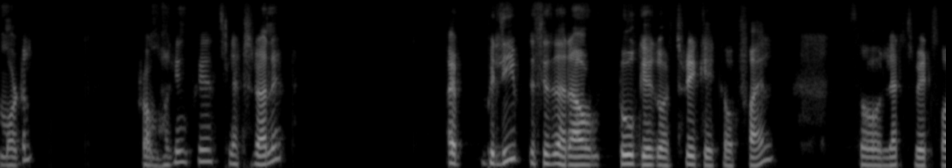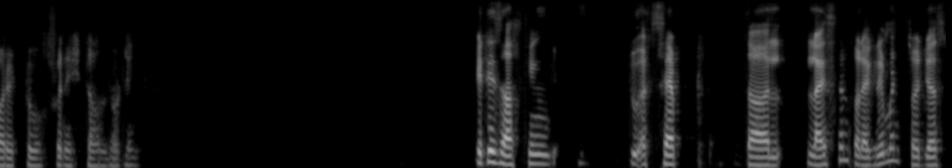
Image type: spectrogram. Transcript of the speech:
model from Hugging Face. Let's run it. I believe this is around 2 gig or 3 gig of file. So let's wait for it to finish downloading. It is asking to accept the license or agreement. So just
